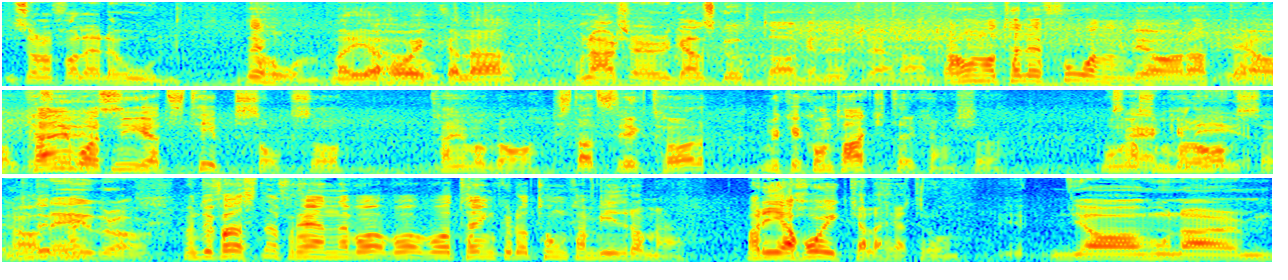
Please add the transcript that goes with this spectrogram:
I sådana fall är det hon. Det är hon, Maria Hoikala. Hon är ser ganska upptagen ut redan. Ja, hon har telefonen vid örat. Ja, kan ju vara ett nyhetstips också. Kan ju vara bra. Stadsdirektör, mycket kontakter kanske. Många som hör av sig. Ja, Men du, det är ju men, bra. men du fastnar för henne. Vad, vad, vad tänker du att hon kan bidra med? Maria Hoikala heter hon. Ja, hon har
